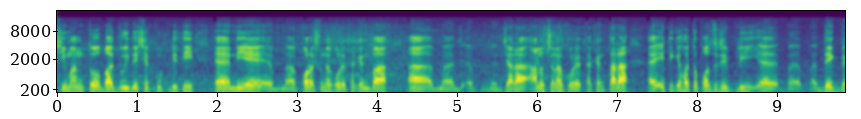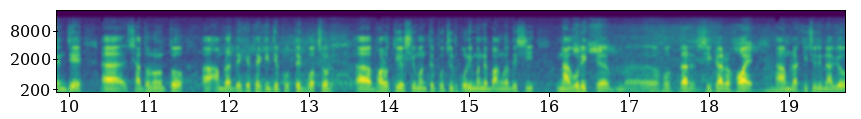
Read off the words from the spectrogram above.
সীমান্ত বা দুই দেশের কূটনীতি নিয়ে পড়াশোনা করে থাকেন বা যারা আলোচনা করে থাকেন তারা এটিকে হয়তো পজিটিভলি দেখবেন যে সাধারণত আমরা দেখে থাকি যে, প্রত্যেক বছর ভারতীয় সীমান্তে প্রচুর পরিমাণে বাংলাদেশি নাগরিক হত্যার শিকার হয়। আমরা কিছুদিন আগেও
